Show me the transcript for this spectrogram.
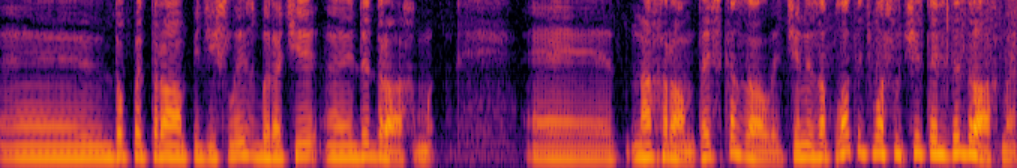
е, до Петра, підійшли збирачі Дедрахми е, на храм та й сказали, чи не заплатить ваш учитель дедрахми?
